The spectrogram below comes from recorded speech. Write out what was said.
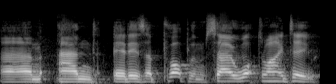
Um, and it is a problem. So what do I do?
